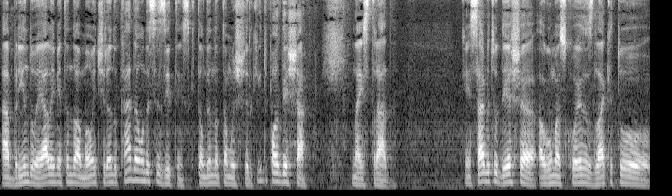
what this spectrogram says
abrindo ela e metendo a mão e tirando cada um desses itens que estão dentro da tua mochila. O que que tu pode deixar na estrada? Quem sabe tu deixa algumas coisas lá que tu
